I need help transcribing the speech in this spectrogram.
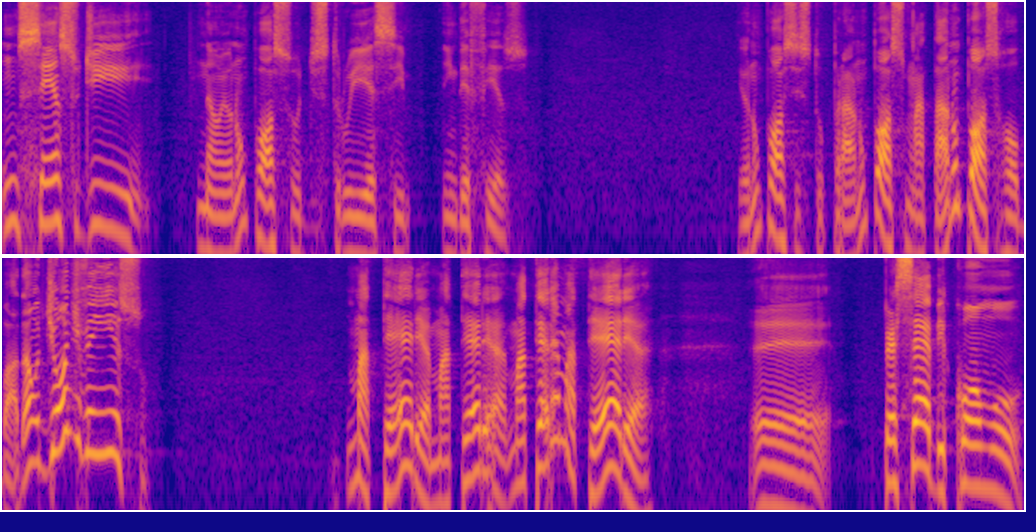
um senso de, não, eu não posso destruir esse indefeso. Eu não posso estuprar, não posso matar, não posso roubar. De onde vem isso? Matéria, matéria, matéria é matéria. É, percebe como,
